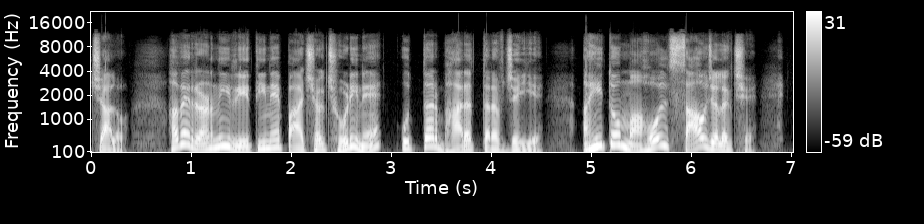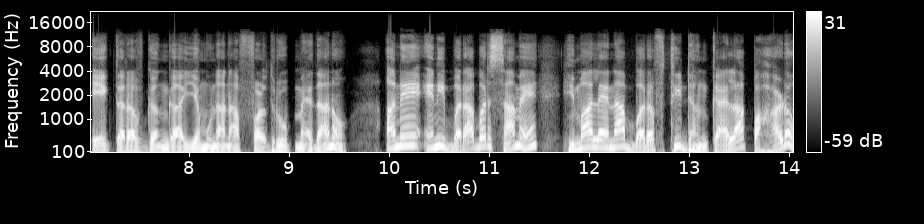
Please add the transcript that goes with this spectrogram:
ચાલો, હવે રણની રેતીને પાછળ છોડીને ઉત્તર ભારત તરફ જઈએ. અહીં તો માહોલ સાવ જ અલગ છે. એક તરફ ગંગા યમુનાના ફળદ્રુપ મેદાનો અને એની બરાબર સામે હિમાલયના બરફથી ઢંકાયેલા પહાડો.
